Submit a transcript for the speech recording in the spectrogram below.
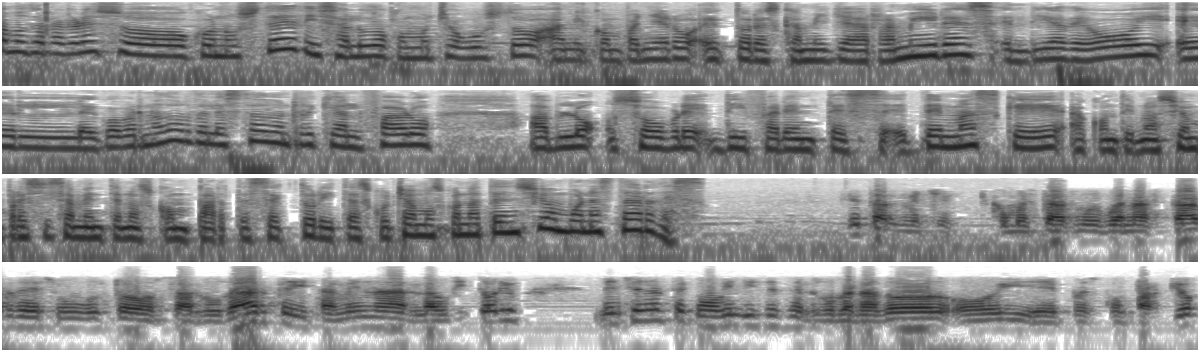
Estamos de regreso con usted y saludo con mucho gusto a mi compañero Héctor Escamilla Ramírez. El día de hoy, el gobernador del estado, Enrique Alfaro, habló sobre diferentes eh, temas que a continuación precisamente nos comparte Héctor y te escuchamos con atención. Buenas tardes. ¿Qué tal, Meche? ¿Cómo estás? Muy buenas tardes. Un gusto saludarte y también al auditorio. Mencionarte, como bien dices, el gobernador hoy eh, pues compartió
